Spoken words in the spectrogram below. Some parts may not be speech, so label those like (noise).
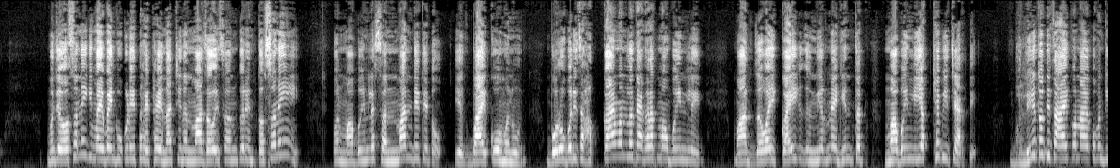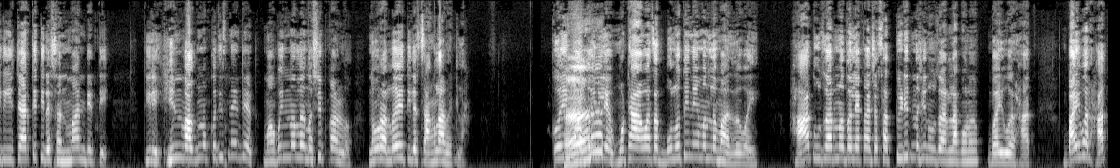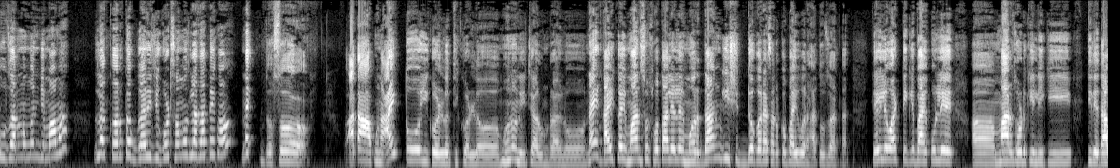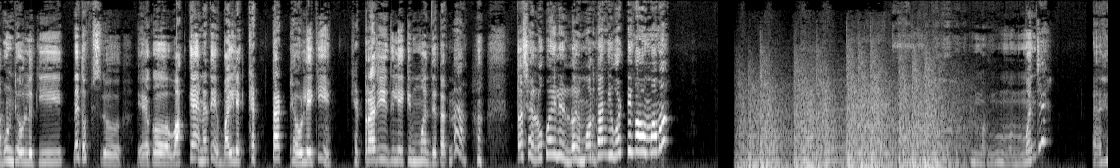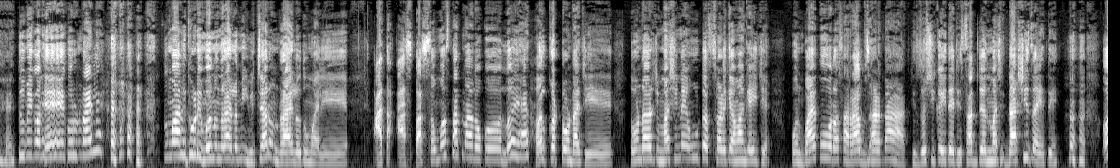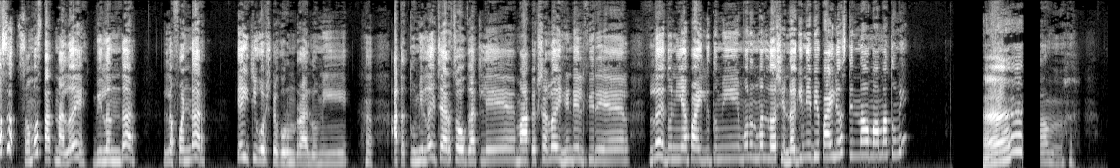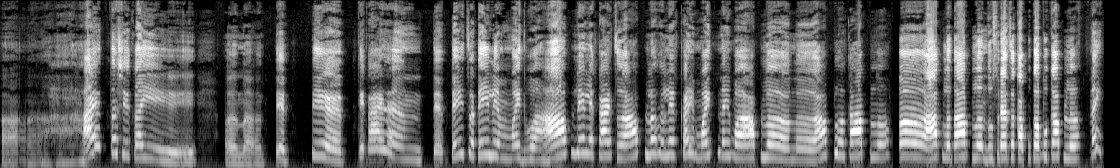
म्हणजे असं नाही की माझी बहीण कुकडे थै थै नाचीन आणि माझा सहन करीन. तसं नाही. पण मा बहीणला सन्मान देते तो एक बायको म्हणून. बरोबरीचा हक्क आहे म्हणलं त्या घरात मा बहीणले. मा जवाई काही निर्णय घेईन तर मा बहीणली अख्ख्या विचारते. भले तो तिचा ऐकून ऐकून पण तिला विचारते तिला सन्मान देते. तिला हिन वागणूक कधीच नाही देत. मा बहीणनं लय नशीब काढलं. नवरा लय तिला चांगला भेटला. कोणी बहीणले मोठ्या आवाजात बोलतही नाही म्हणलं माझं बाई. हात उजारणं तर लेखाच्या सात पिढीत नशीन उजारला कोण? बाईवर हात. बाईवर हात उजारणं म्हणजे मामा ल कर्तबगारीची गोट समजला जाते का हो? नाही जसं आता आपण ऐकतो इकडलं तिकडलं म्हणून विचारून राहिलो. नाही काही काही माणसं स्वतःला लय मर्दांगी सिद्ध करायसारखं बाईवर हात उजारतात त्याला वाटते की बायकोले मारझोड केली की तिथे दाबून ठेवलं की नाही तो एक वाक्य आहे ना ते बाईले खेट्टात ठेवले की खेट्राची तिला किंमत देतात ना. (laughs) तसे लोक लय मर्दांगी वाटते का हो मामा? म- म- म्हणजे? (laughs) तुम्ही कोण हे करून राहिले? (laughs) तुम्हाला थोडी म्हणून राहिलो मी विचारून राहिलो तुम्हाला. आता आसपास समजतात ना लोक लय आहेत हलकट तोंडाचे. तोंडावरची माशी नाही उठत सडक्या मागायचे पण बायकोवर असा राब झाडतात की जशी काही त्याची सात जन्माची दाशीच आहे ते. (laughs) असं समजतात ना लय बिलंदर लफंडर. त्याची गोष्ट करून राहिलो मी. आता तुम्ही लय चार चौकातले मापेक्षा लय हिंडेल फिरेल लय दुनिया पाहिली तुम्ही. म्हणून म्हणलं अशी नगिनी बी पाहिली असतील ना मामा तुम्ही? आहेत तसे काही ते ते ते काय अम, ते त्याचं त्याले माहीत बा आपल्याला कायच आपलं काही माहीत नाही बा आपलं आपलं तर आपलं आपलं तर आपलं दुसऱ्याचं कापू कापू कापलं नाही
